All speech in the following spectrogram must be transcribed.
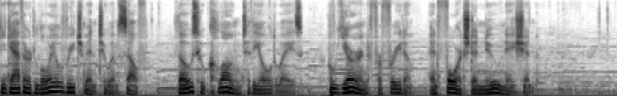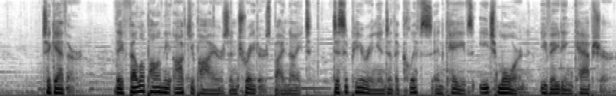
He gathered loyal Reachmen to himself, those who clung to the old ways, who yearned for freedom and forged a new nation. Together, they fell upon the occupiers and traders by night, disappearing into the cliffs and caves each morn, evading capture.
